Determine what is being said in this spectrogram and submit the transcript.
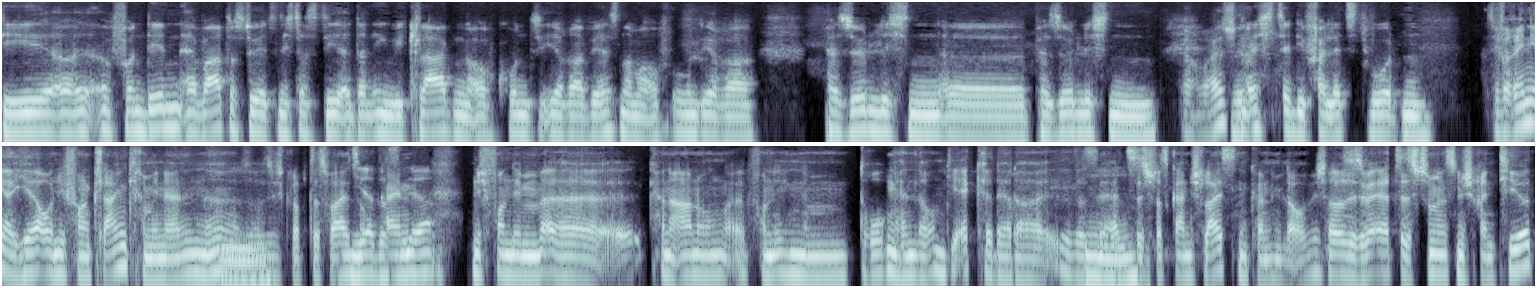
die, äh, von denen erwartest du jetzt nicht, dass die dann irgendwie klagen aufgrund ihrer, wie heißt nochmal, aufgrund ihrer persönlichen, äh, persönlichen ja, Rechte, die verletzt wurden. Sie reden ja hier auch nicht von Kleinkriminellen, ne? Also mhm. ich glaube, das war jetzt ja, auch kein, ja. nicht von dem, äh, keine Ahnung, äh, von irgendeinem Drogenhändler um die Ecke, der da, das, mhm. er hätte sich das gar nicht leisten können, glaube ich. Also er hätte es zumindest nicht rentiert.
